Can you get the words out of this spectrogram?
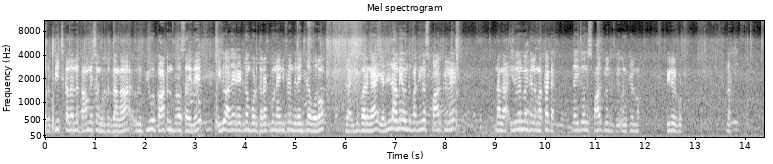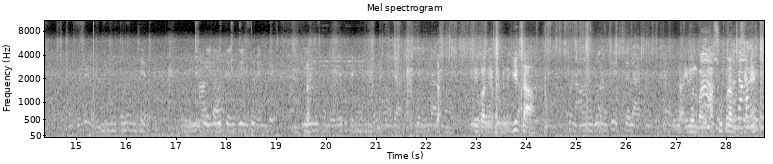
ஒரு பீச் கலரில் காம்பினேஷன் கொடுத்துருக்காங்க. இது பியூர் காட்டன் ப்ரோஸா இது. இது அதே ரேட்டு தான் போட்டு தரேன். டூ நைன்டி ஃபைவ் இந்த ரேஞ்ச் தான் வரும். இந்த இது பாருங்கள் எல்லாமே வந்து பார்த்தீங்கன்னா ஸ்பார்க்கிள் நாங்கள் இது வேணுமா கேள்வி மக்காட்டை இந்த இது வந்து ஸ்பார்க்கிள் இருக்குது ஒன்று கேளுமா? வீடியோ போட்டு இது பாருங்க எப்படி இருக்குன்னு. ஈக்ஸா இது ஒன்று பாருங்கம்மா சூப்பராக இருக்கும் எடுத்து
